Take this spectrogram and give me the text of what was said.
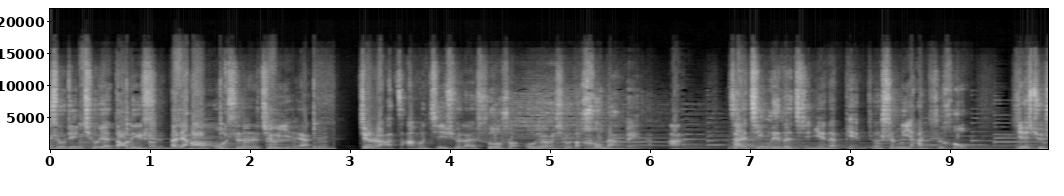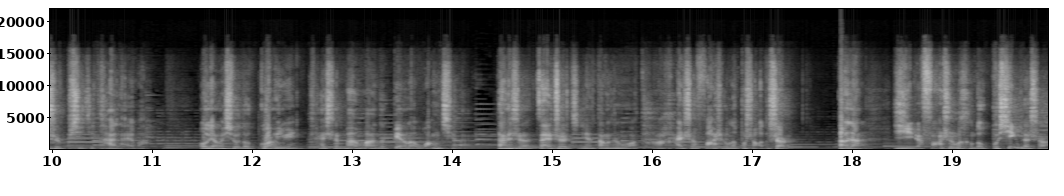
迎收听秋野刀历史。大家好，我是秋野。今儿啊，咱们继续来说说欧阳修的后半辈子啊。在经历了几年的贬谪生涯之后，也许是否极泰来吧，欧阳修的官运开始慢慢的变了旺起来。但是在这几年当中啊，他还是发生了不少的事儿，当然也发生了很多不幸的事儿。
